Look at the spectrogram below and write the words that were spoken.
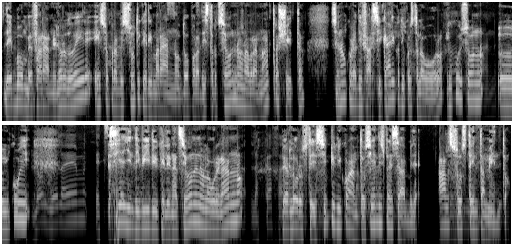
Le bombe faranno il loro dovere e i sopravvissuti che rimarranno dopo la distruzione non avranno altra scelta se non quella di farsi carico di questo lavoro in cui, sono, in cui sia gli individui che le nazioni non lavoreranno per loro stessi più di quanto sia indispensabile al sostentamento,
